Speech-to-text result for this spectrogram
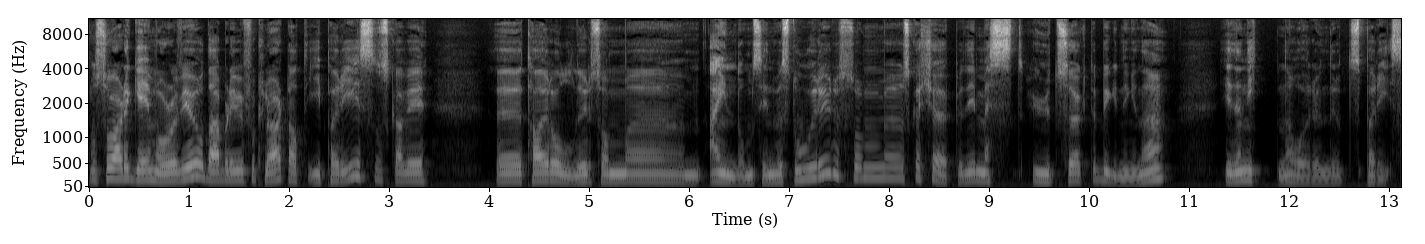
Og så er det game overview, og der blir vi forklart at i Paris så skal vi eh, ta roller som eh, eiendomsinvestorer som eh, skal kjøpe de mest utsøkte bygningene i det 19. århundrets Paris.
